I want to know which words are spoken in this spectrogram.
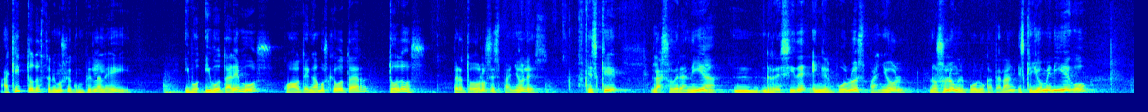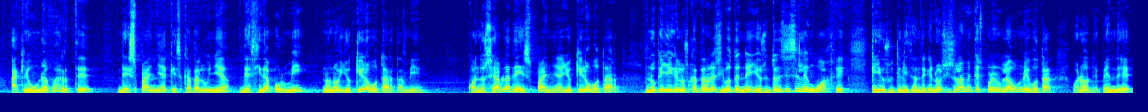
aquí todos tenemos que cumplir la ley. Y, votaremos, cuando tengamos que votar, todos, pero todos los españoles. Es que la soberanía mm, reside en el pueblo español, no solo en el pueblo catalán. Es que yo me niego a que una parte de España, que es Cataluña, decida por mí. No, no, yo quiero votar también. Cuando se habla de España, yo quiero votar, no que lleguen los catalanes y voten ellos. Entonces ese lenguaje que ellos utilizan de que no, si solamente es poner una urna y votar. Bueno, depende. ¿eh?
